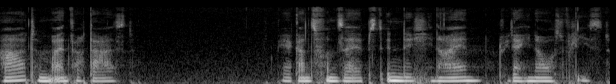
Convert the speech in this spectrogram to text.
Atem einfach da ist, wie er ganz von selbst in dich hinein und wieder hinausfließt.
